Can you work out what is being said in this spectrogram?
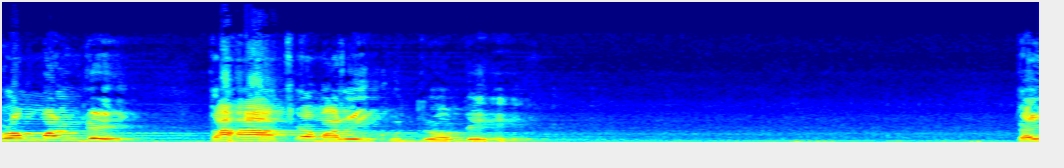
ব্রহ্মাণ্ডে তাহা আছে আমার এই ক্ষুদ্র দেহে। তাই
